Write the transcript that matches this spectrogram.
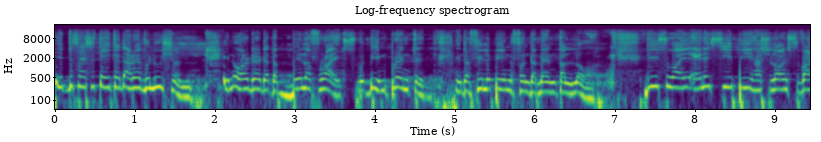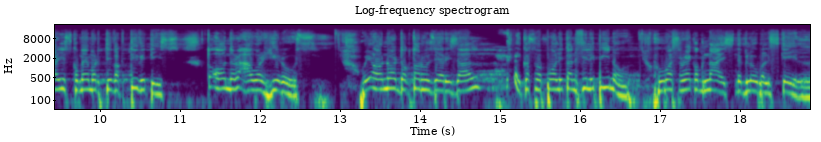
It necessitated a revolution in order that the Bill of Rights would be imprinted in the Philippine fundamental law. This is why NHCP has launched various commemorative activities to honor our heroes. We honor Dr. Jose Rizal, a cosmopolitan Filipino who was recognized on the global scale.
